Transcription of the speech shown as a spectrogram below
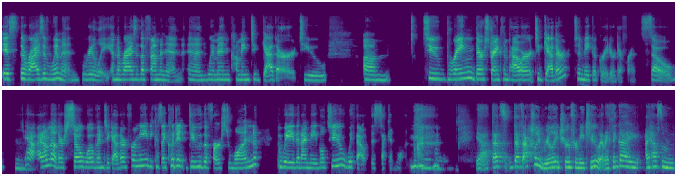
is the rise of women really and the rise of the feminine and women coming together to um to bring their strength and power together to make a greater difference so mm-hmm. yeah i don't know they're so woven together for me because i couldn't do the first one the way that i'm able to without the second one mm-hmm. yeah that's that's actually really true for me too and i think i i have some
